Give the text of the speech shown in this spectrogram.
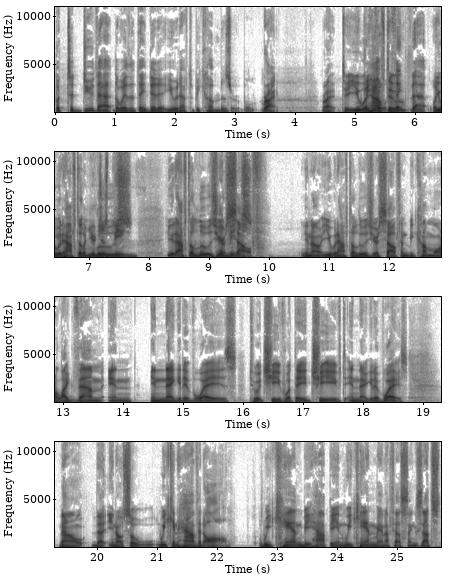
But to do that the way that they did it, you would have to become miserable. Right. Right. You would But you have don't to think that when you would have to when you're lose just being you'd have to lose envious. yourself. You know, you would have to lose yourself and become more like them in in negative ways to achieve what they achieved in negative ways. Now that you know, so we can have it all. We can be happy and we can manifest things. That's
